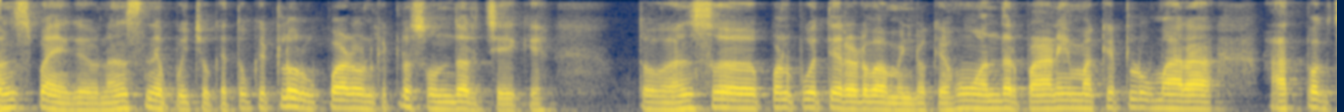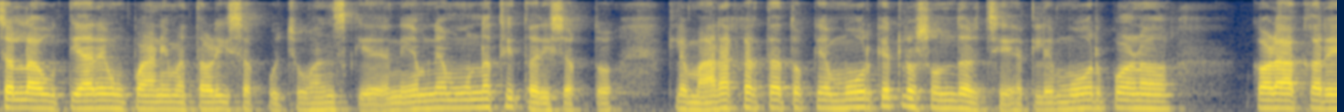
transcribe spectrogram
હંસ પાસે ગયો અને હંસને પૂછ્યું કે તું કેટલો રૂપાળો ને કેટલો સુંદર છે કે. તો હંસ પણ પોતે રડવા માંડ્યો કે હું અંદર પાણીમાં કેટલું મારા હાથ પગ ચલાવું ત્યારે હું પાણીમાં તળી શકું છું હંસ કે, અને એમને હું નથી તરી શકતો. એટલે મારા કરતાં તો કે મોર કેટલો સુંદર છે, એટલે મોર પણ કળા કરે,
